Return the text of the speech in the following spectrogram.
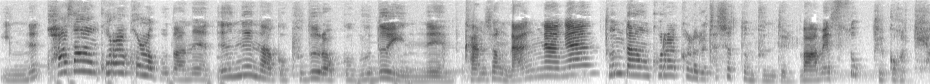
있는 화사한 coral 컬러보다는 은은하고 부드럽고 무드 있는 감성 낭낭한 tone down coral 컬러를 찾으셨던 분들 마음에 쏙 들 것 같아요.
